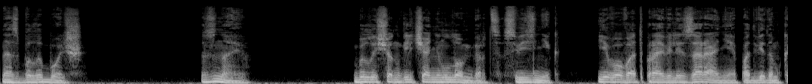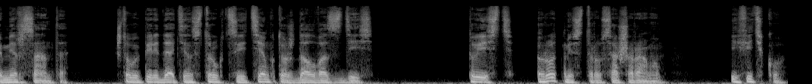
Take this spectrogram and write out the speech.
Нас было больше. «Знаю». Был еще англичанин Ломбертс, связник. Его вы отправили заранее, под видом коммерсанта, чтобы передать инструкции тем, кто ждал вас здесь. То есть ротмистру со шрамом и Федько.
